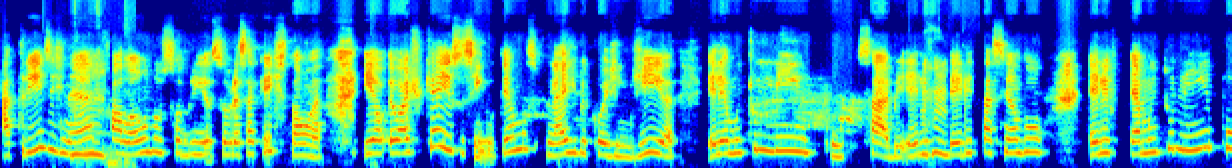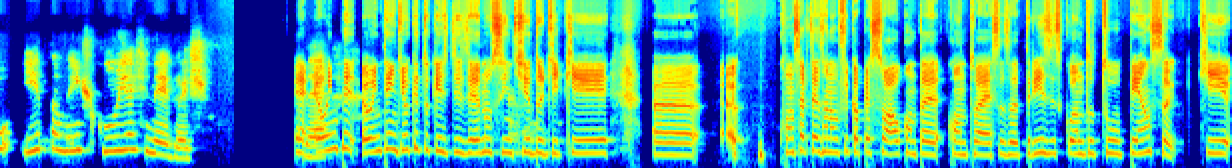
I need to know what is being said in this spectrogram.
atrizes, né, uhum. falando sobre, sobre essa questão, né? E eu, eu acho que é isso, assim, o termo lésbico hoje em dia, ele é muito limpo, sabe? Ele, uhum. ele tá sendo. Ele é muito limpo e também exclui as negras. É, né? eu, entendi, eu entendi o que tu quis dizer no sentido de que. Uh, com certeza não fica pessoal quanto a, quanto a essas atrizes quando tu pensa que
